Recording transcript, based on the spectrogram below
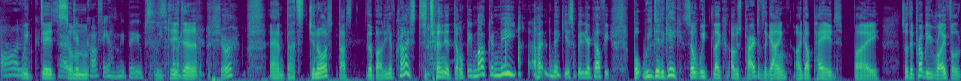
Oh, we look, did sorry, some. coffee on my boobs. We Sorry. did, uh, sure. Um, that's, do you know what? That's the body of Christ. To tell you, don't be mocking me. I'll make you spill your coffee. But we did a gig. So we, like, I was part of the gang. I got paid by, so they probably rifled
